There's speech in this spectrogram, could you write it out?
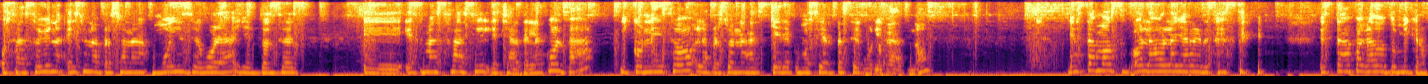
O sea, soy una, es una persona muy insegura y entonces eh, es más fácil echarte la culpa y con eso la persona adquiere como cierta seguridad, ¿no? Ya estamos, hola, hola, ya regresaste. Está apagado tu micro.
